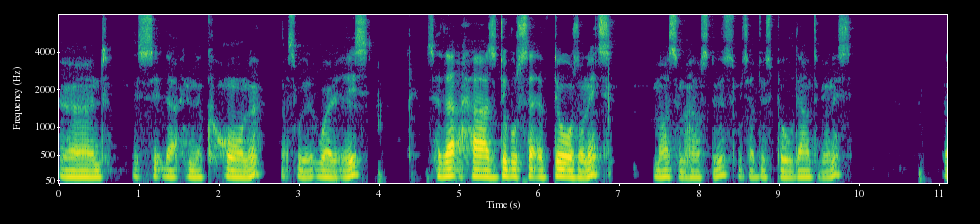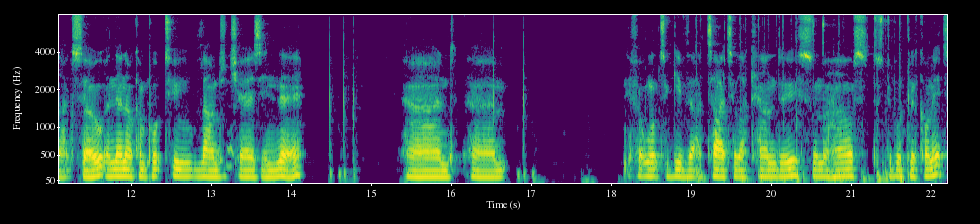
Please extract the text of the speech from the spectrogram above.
And let's sit that in the corner. That's where, where it is. So that has double set of doors on it. My summer house does, which I've just pulled down to be honest. Like so. And then I can put two lounge chairs in there and um, if I want to give that a title I can do summer house just double click on it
